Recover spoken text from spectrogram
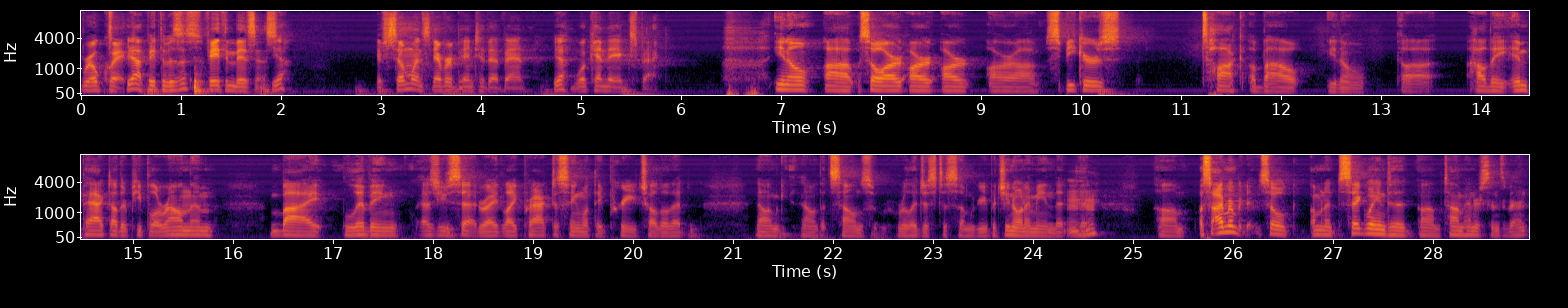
real quick. Yeah, faith of business. Faith in business. Yeah, If someone's never been to the event, yeah. what can they expect? you know uh, so our our our our uh, speakers talk about you know uh, how they impact other people around them by living as you said right like practicing what they preach although that now I'm now that sounds religious to some degree but you know what I mean that, that um, so I remember so I'm going to segue into um, Tom Henderson's event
